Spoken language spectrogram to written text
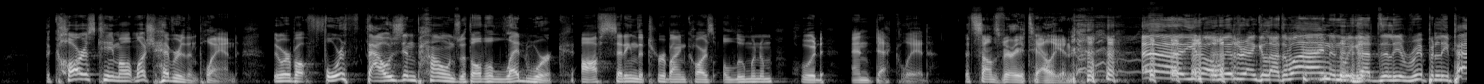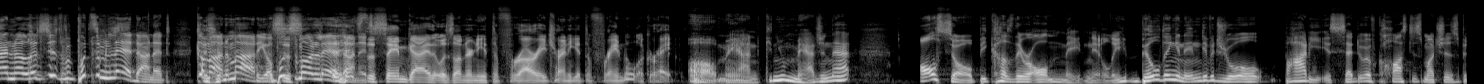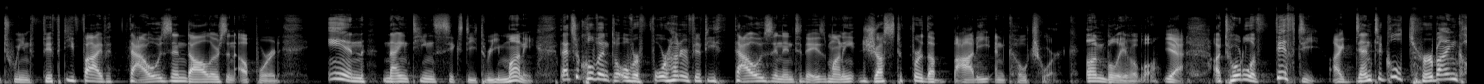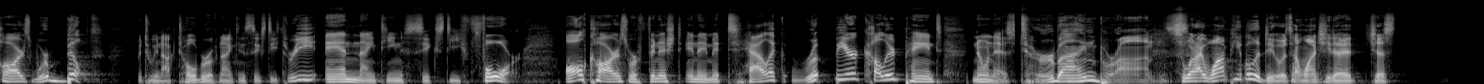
The cars came out much heavier than planned. They were about 4,000 pounds with all the lead work, offsetting the turbine car's aluminum hood and deck lid. That sounds very Italian. Uh, you know, we drank a lot of wine and we got the Ripley panel. Let's just put some lead on it. Come on, Mario, put some more lead on it's it. the same guy that was underneath the Ferrari trying to get the frame to look right. Oh man, can you imagine that? Also, because they were all made in Italy, building an individual body is said to have cost as much as between $55,000 and upward in 1963 money. That's equivalent to over 450,000 in today's money just for the body and coach work. Unbelievable. Yeah, a total of 50 identical turbine cars were built between October of 1963 and 1964. All cars were finished in a metallic root beer colored paint known as turbine bronze. So what I want people to do is I want you to just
